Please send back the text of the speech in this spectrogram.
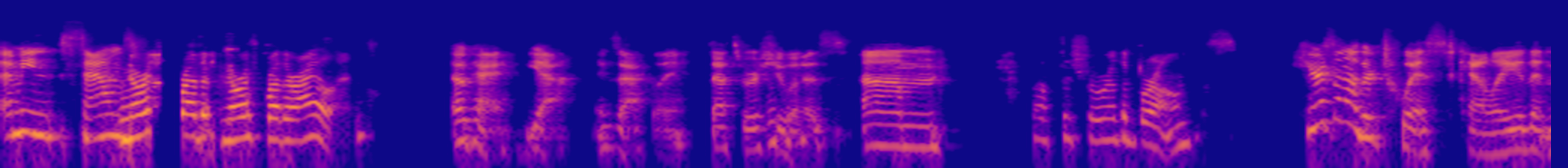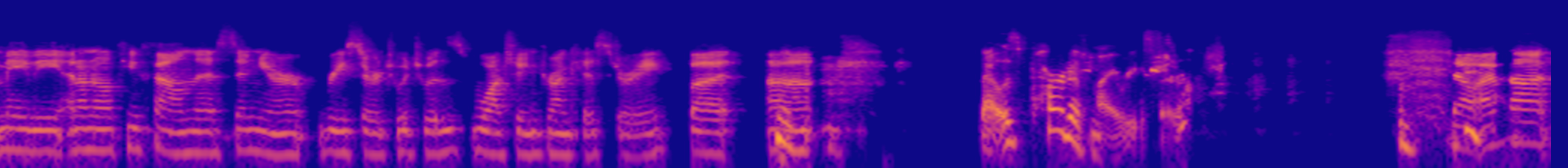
I mean sounds North Brother North Brother Island. okay. Yeah, exactly. That's where she was. Um, Off the shore of the Bronx. Here's another twist, Kelly, that maybe I don't know if you found this in your research, which was watching Drunk History, but um, That was part of my research. No, I'm not.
